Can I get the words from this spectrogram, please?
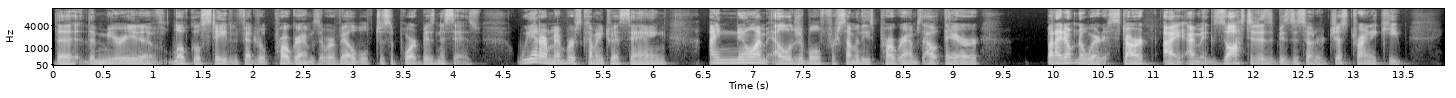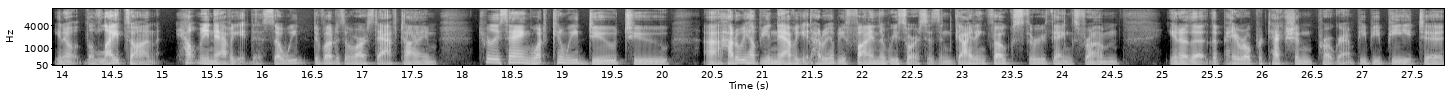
the the myriad of local, state, and federal programs that were available to support businesses. We had our members coming to us saying, "I know I'm eligible for some of these programs out there, but I don't know where to start. I, I'm exhausted as a business owner just trying to keep you know the lights on. Help me navigate this." So we devoted some of our staff time to really saying, "What can we do to uh, how do we help you navigate? How do we help you find the resources and guiding folks through things from, you know, the the payroll protection program (PPP) to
